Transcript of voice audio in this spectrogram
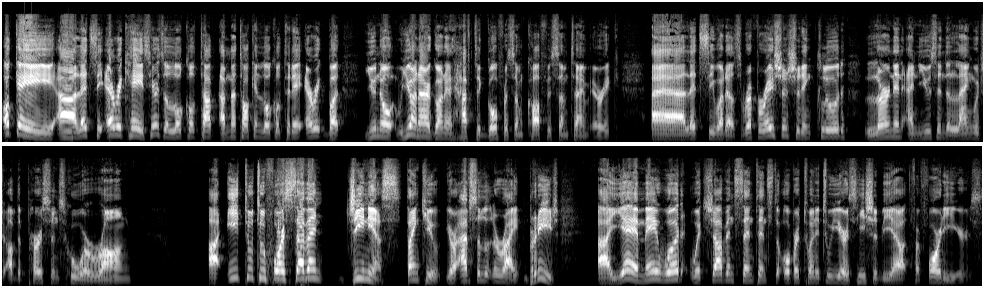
Okay, uh, let's see. Eric Hayes. Here's a local top. I'm not talking local today, Eric, but you know, you and I are going to have to go for some coffee sometime, Eric. Uh, let's see what else. Reparations should include learning and using the language of the persons who were wronged. Uh, E2247, genius. Thank you. You're absolutely right. Bridge, uh, yeah, Maywood with Chauvin sentenced to over 22 years. He should be out for 40 years.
